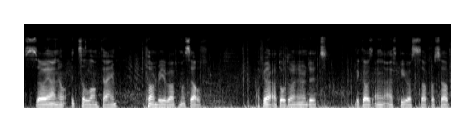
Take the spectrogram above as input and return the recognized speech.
So yeah, I know it's a long time. Don't worry about myself. I feel like I totally earned it because NFP was sub for sub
